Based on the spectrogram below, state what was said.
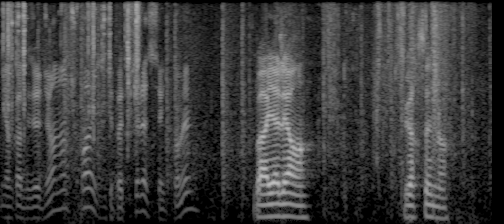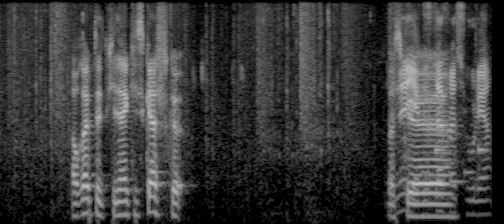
Il y a encore des autres gens non je crois? Ils étaient pas tout seuls là, c'est quand même. Bah, y a l'air. Hein. Plus personne là. Après, peut-être qu'il y en a un qui se cache parce que. Parce Venez, il y a du que- stuff, là si vous voulez. Hein.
